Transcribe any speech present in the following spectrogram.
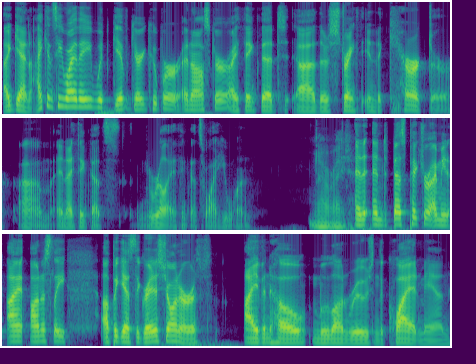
again, I can see why they would give Gary Cooper an Oscar. I think that uh, there's strength in the character, um, and I think that's really, I think that's why he won. All right. And and Best Picture, I mean, I honestly, up against The Greatest Show on Earth, Ivanhoe, Moulin Rouge, and The Quiet Man.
